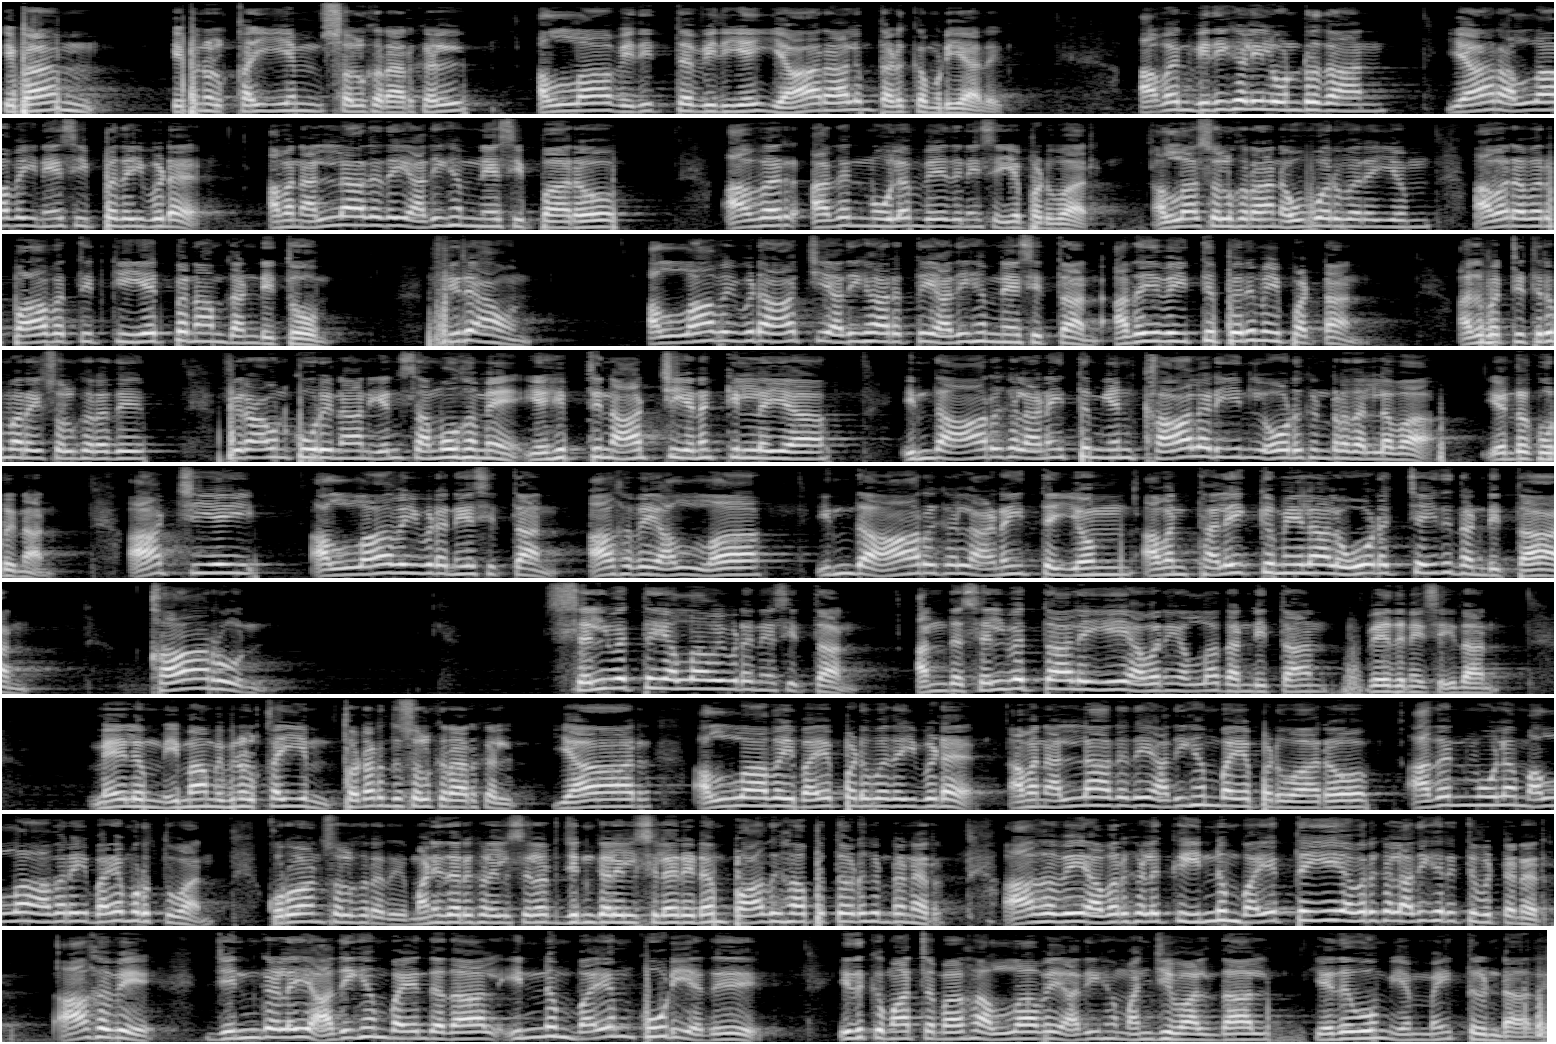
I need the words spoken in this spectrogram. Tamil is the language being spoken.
இமாம் இபனுல் கையம் சொல்கிறார்கள் அல்லாஹ் விதித்த விதியை யாராலும் தடுக்க முடியாது. அவன் விதிகளில் ஒன்றுதான். யார் அல்லாவை நேசிப்பதை விட அவன் அல்லாததை அதிகம் நேசிப்பாரோ அவர் அதன் மூலம் வேதனை செய்யப்படுவார். அல்லாஹ் சொல்கிறான் ஒவ்வொருவரையும் அவரவர் பாவத்திற்கு ஏற்ப நாம் தண்டித்தோம். ஃபிரவுன் அல்லாவை விட ஆட்சி அதிகாரத்தை அதிகம் நேசித்தான். அதை வைத்து பெருமைப்பட்டான். அது பற்றி திருமறை சொல்கிறது பிராவுன் கூறினான் என் சமூகமே எகிப்தின் ஆட்சி எனக்கில்லையா? இந்த ஆறுகள் அனைத்தும் என் காலடியில் ஓடுகின்றதல்லவா? என்று கூறினான். ஆட்சியை அல்லாவை விட நேசித்தான். ஆகவே அல்லாஹ் இந்த ஆறுகள் அனைத்தையும் அவன் தலைக்கு மேலால் ஓடச் செய்து தண்டித்தான். காரூன் செல்வத்தை அல்லாவை விட நேசித்தான். அந்த செல்வத்தாலேயே அவனை அல்லாஹ் தண்டித்தான் வேதனை செய்தான். மேலும் இமாம் இபினுல் கையும் தொடர்ந்து சொல்கிறார்கள் யார் அல்லாவை பயப்படுவதை விட அவன் அல்லாததை அதிகம் பயப்படுவாரோ அதன் மூலம் அல்லாஹ் அவரை பயமுறுத்துவான். குர்ஆன் சொல்கிறது மனிதர்களில் சிலர் ஜின்களில் சிலரிடம் பாதுகாப்பு தேடுகின்றனர். ஆகவே அவர்களுக்கு இன்னும் பயத்தையே அவர்கள் அதிகரித்து விட்டனர். ஆகவே ஜின்களை அதிகம் பயந்ததால் இன்னும் பயம் கூடியது. இதுக்கு மாற்றமாக அல்லாவை அதிகம் அஞ்சி வாழ்ந்தால் எதுவும் எம்மை தீண்டாது.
